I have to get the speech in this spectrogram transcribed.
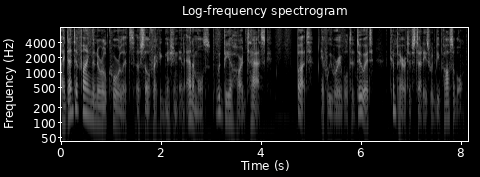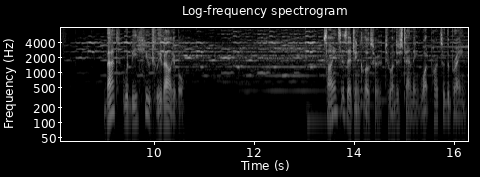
Identifying the neural correlates of self recognition in animals would be a hard task. But if we were able to do it, comparative studies would be possible. That would be hugely valuable. Science is edging closer to understanding what parts of the brain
